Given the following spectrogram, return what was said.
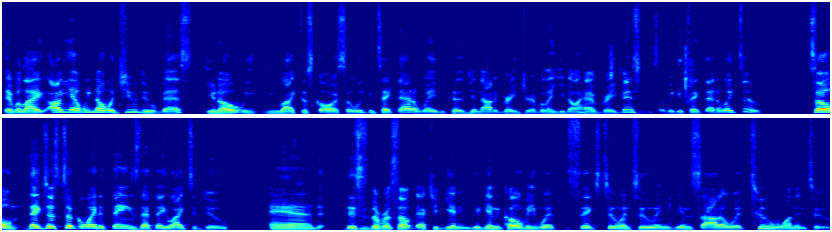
they were like, oh yeah, we know what you do best. You know, we you like to score, so we can take that away because you're not a great dribbler and you don't have great vision. So we can take that away too. So they just took away the things that they like to do. And this is the result that you're getting. You're getting Coby with six, two, and two, and you're getting Sato with two, one, and two.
